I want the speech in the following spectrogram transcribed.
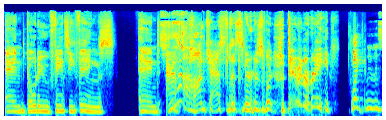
and go to fancy things and ask podcast listeners what Darren Marie like Mhm.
